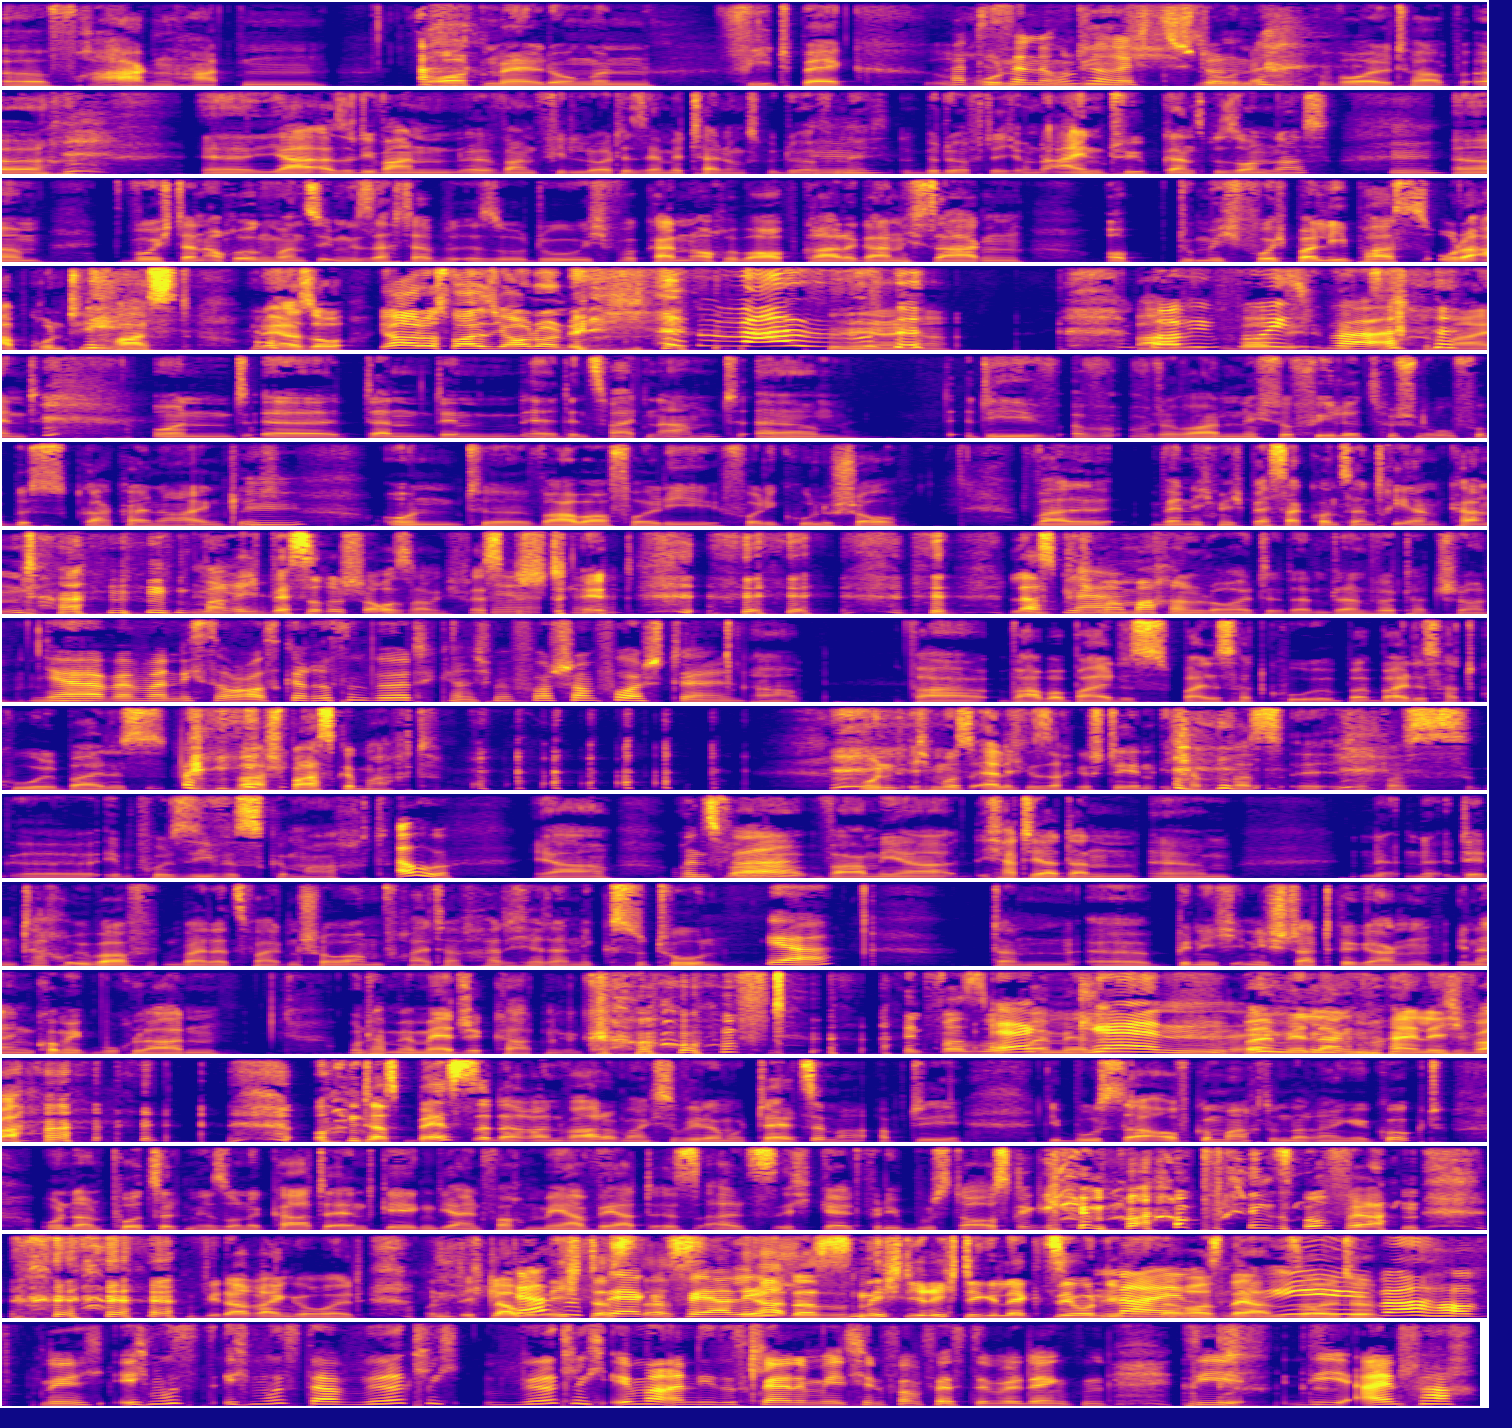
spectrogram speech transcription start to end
äh, Fragen hatten, Wortmeldungen, Feedback, Hattest du Runden, eine die ich Unterrichtsstunde? so gewollt habe. Äh, äh, ja, also die waren, äh, waren viele Leute sehr mitteilungsbedürftig bedürftig. und ein Typ ganz besonders, Mhm. ähm, wo ich dann auch irgendwann zu ihm gesagt habe, so du, ich kann auch überhaupt gerade gar nicht sagen, ob du mich furchtbar lieb hast oder abgrundtief hast. Und er so, ja, das weiß ich auch noch nicht. Was? ja, ja. Boah, wie wi- furchtbar. witzig gemeint. Und äh, dann den, äh, den zweiten Abend, ähm, die, da waren nicht so viele Zwischenrufe, bis gar keine eigentlich Mhm. und äh, war aber voll die voll die coole Show, weil wenn ich mich besser konzentrieren kann, dann mache ich Ja. bessere Shows, habe ich festgestellt. Lasst mich mal machen, Leute, dann dann wird das schon. Ja, wenn man nicht so rausgerissen wird, kann ich mir vor, schon vorstellen. ja. War war aber beides beides hat cool be- beides hat cool beides war Spaß gemacht. Und ich muss ehrlich gesagt gestehen, ich habe was, äh, ich habe was äh, Impulsives gemacht. Oh, Ja, und, Und zwar, war mir, ich hatte ja dann ähm, ne, ne, den Tag über bei der zweiten Show am Freitag hatte ich ja da nichts zu tun. ja. Dann äh, bin ich in die Stadt gegangen, in einen Comicbuchladen und habe mir Magic-Karten gekauft. Einfach so, weil mir, weil mir langweilig war. Und das Beste daran war, da war ich so wieder im Hotelzimmer, hab die, die Booster aufgemacht und da reingeguckt und dann purzelt mir so eine Karte entgegen, die einfach mehr wert ist, als ich Geld für die Booster ausgegeben habe. Insofern wieder reingeholt. Und ich glaube Das nicht, dass sehr das, gefährlich. ja, das ist nicht die richtige Lektion, die Nein, man daraus lernen sollte. Überhaupt nicht. Ich muss, ich muss da wirklich, wirklich immer an dieses kleine Mädchen vom Festival denken, die, die einfach,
